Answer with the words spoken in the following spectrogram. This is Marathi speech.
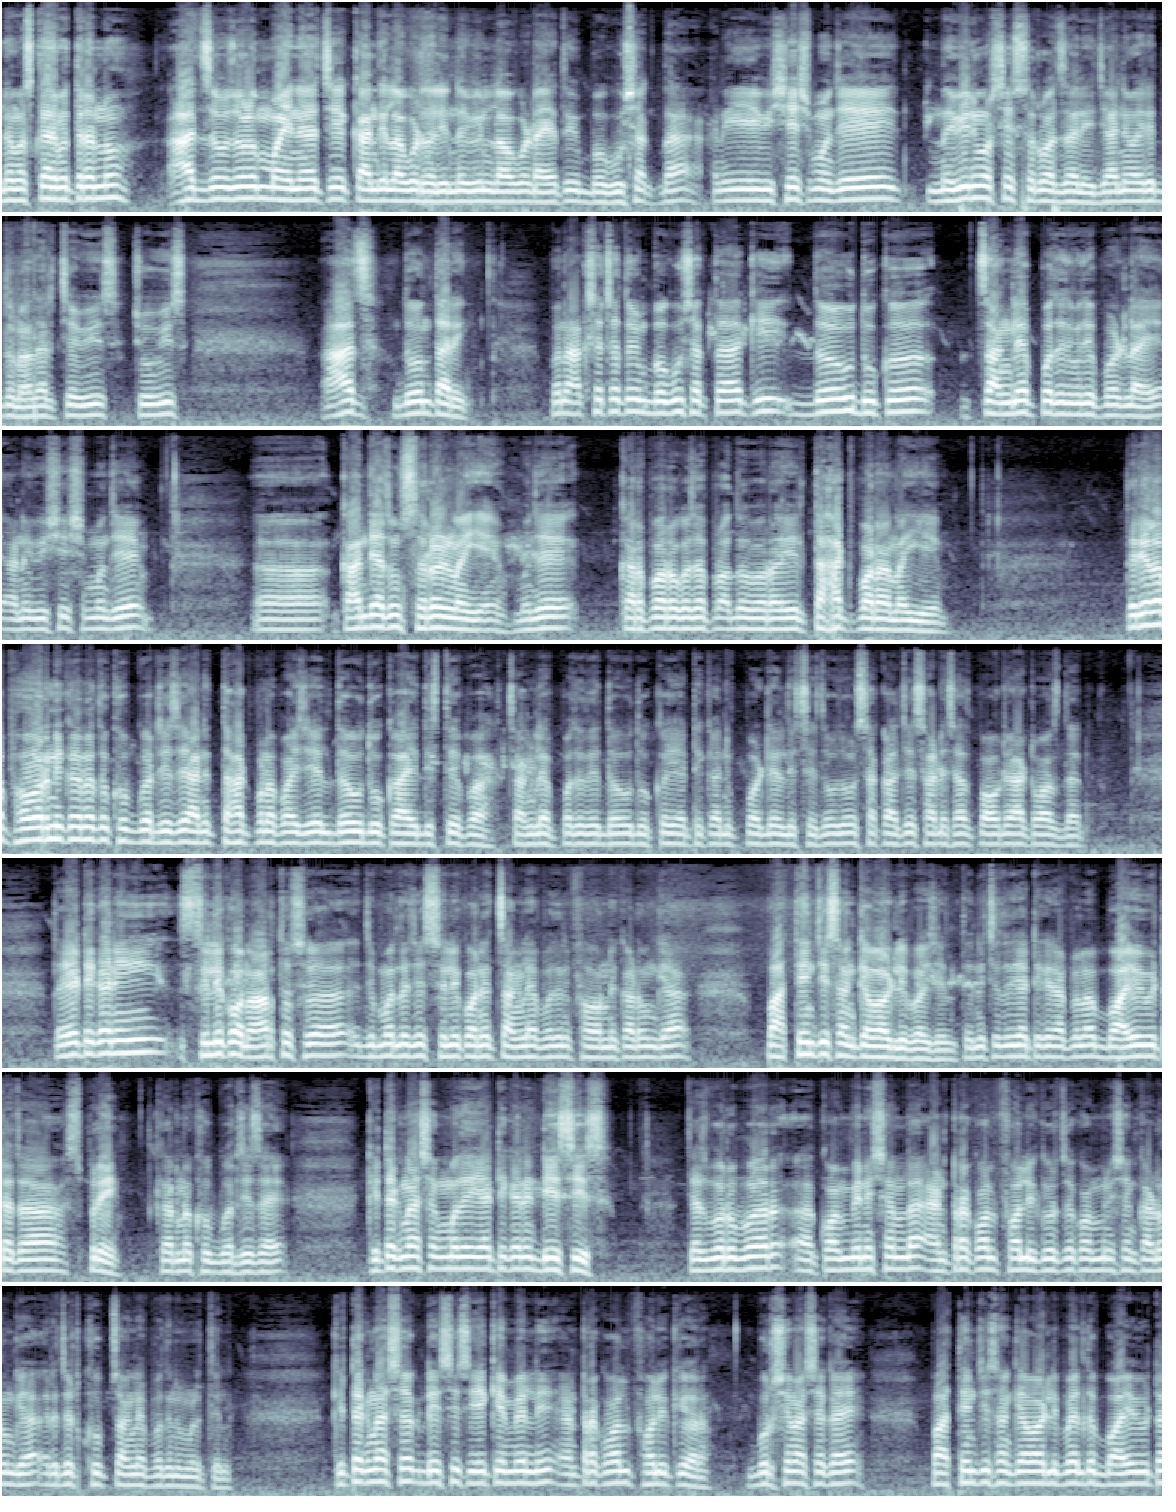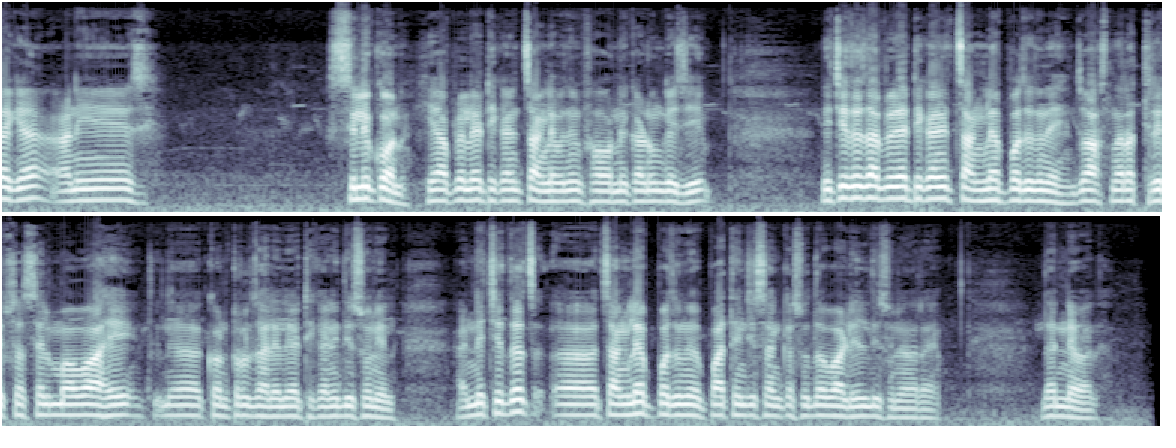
नमस्कार मित्रांनो. आज जवळजवळ महिन्याचे कांदे लागवड झाली नवीन लागवड आहे तुम्ही बघू शकता. आणि विशेष म्हणजे नवीन वर्षाची सुरुवात झाली जानेवारी दोन हजार चोवीस चोवीस. आज दोन तारीख. पण अक्षरशः तुम्ही बघू शकता की दव दुखं चांगल्या पद्धतीमध्ये पडलं आहे आणि विशेष म्हणजे कांदे अजून सरळ नाही आहे म्हणजे करपा रोगाचा प्रादुर्भाव राहील तहाटपणा नाही आहे तर याला फवारणी करणं तर खूप गरजेचं आहे आणि तहाटपणा पाहिजे. दव धुका आहे दिसते पहा. चांगल्या पद्धतीने दव धुकं या ठिकाणी पडलेलं दिसते जवळजवळ सकाळचे साडेसात पावणे आठ वाजतात. तर या ठिकाणी सिलिकॉन अर्थ जे मधलं जे सिलिकॉन आहे चांगल्या पद्धतीने फवारणी काढून घ्या. पाथींची संख्या वाढली पाहिजे. तर निश्चित या ठिकाणी आपल्याला बायोविटाचा स्प्रे करणं खूप गरजेचं आहे. कीटकनाशकमध्ये या ठिकाणी डेसिस त्याचबरोबर कॉम्बिनेशनला अँट्राकॉल फॉलिक्युरचं कॉम्बिनेशन काढून घ्या. रिझल्ट खूप चांगल्या पद्धतीने मिळतील. कीटकनाशक डेसिस एक एम एलनी अँट्राकॉल फॉलिक्युअर बुरशीनाशक आहे. पाथ्यांची संख्या वाढली पाहिजे तर बायोविटा घ्या आणि सिलिकॉन हे आपल्याला या ठिकाणी चांगल्या पद्धतीने फवारणी काढून घ्यायची. निश्चितच आपल्याला या ठिकाणी चांगल्या पद्धतीने जो असणारा थ्रिप्स असेल मावा आहे कंट्रोल झालेला या ठिकाणी दिसून येईल. आणि निश्चितच चांगल्या पद्धतीने पाथ्यांची संख्यासुद्धा वाढलेली दिसून येणार आहे. धन्यवाद.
